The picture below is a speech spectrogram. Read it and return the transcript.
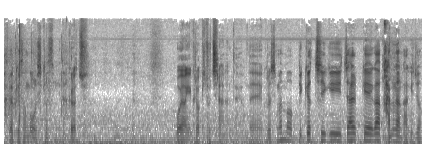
가볍게 성공을 시켰습니다. 그렇죠. 모양이 그렇게 좋지는 않은데요. 네, 그렇지만 뭐 비껴치기 짧게가 가능한 각이죠.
